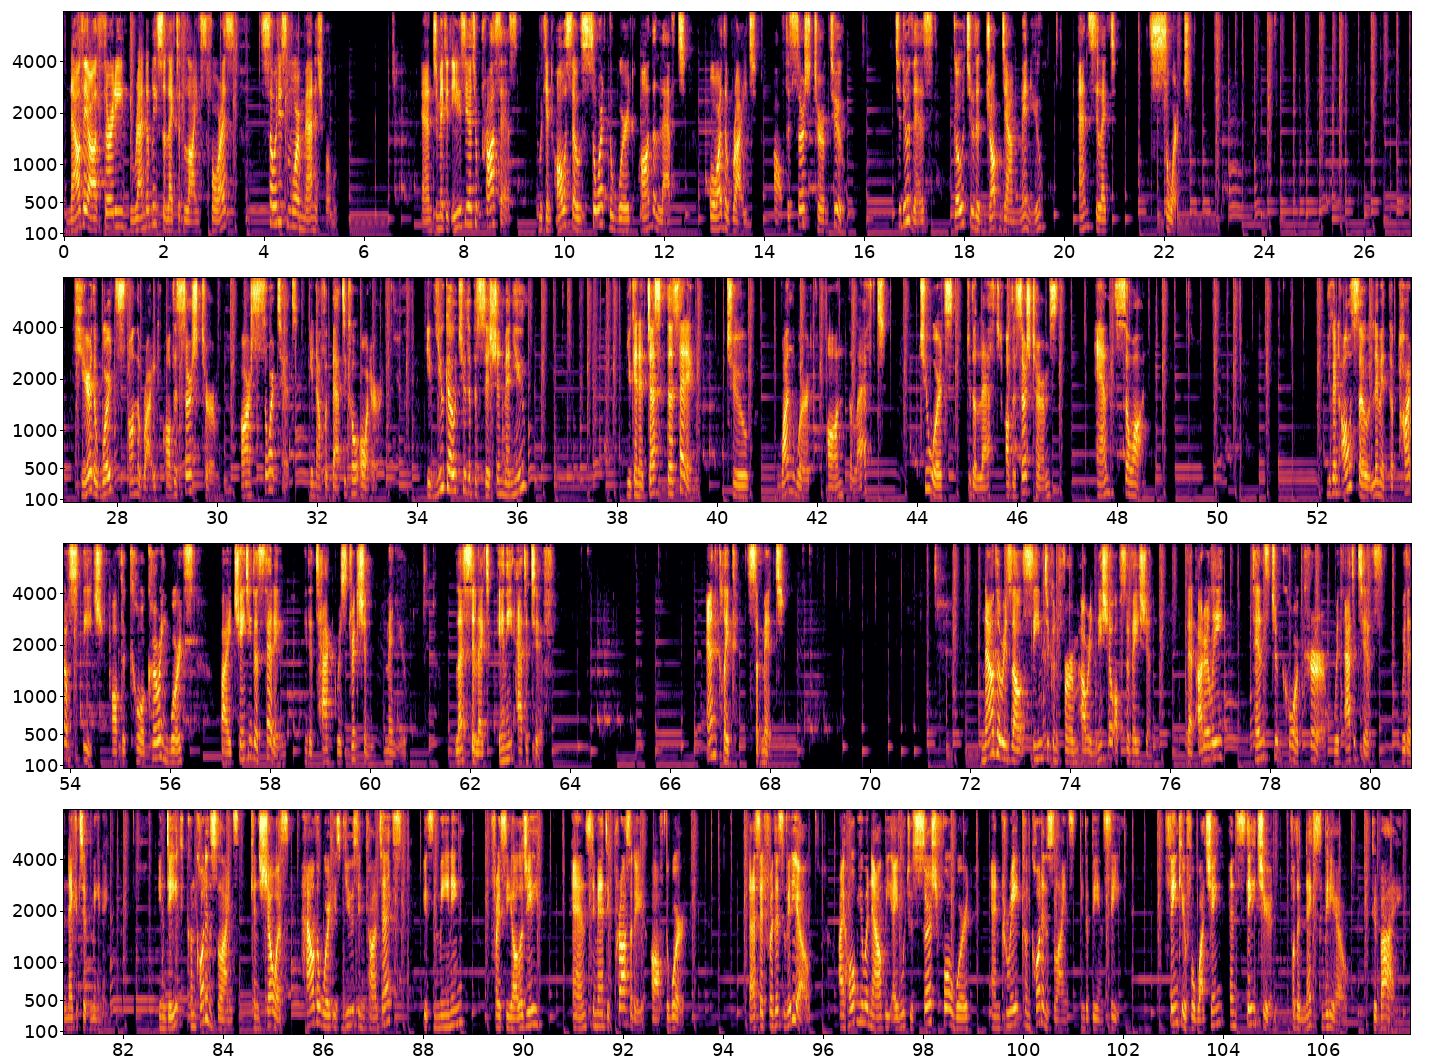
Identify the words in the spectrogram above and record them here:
Now there are 30 randomly selected lines for us, so it is more manageable. And to make it easier to process, we can also sort the word on the left or the right of the search term too. To do this, go to the drop down menu and select Sort. Here, the words on the right of the search term are sorted in alphabetical order. If you go to the position menu, you can adjust the setting to one word on the left, two words to the left of the search terms, and so on. You can also limit the part of speech of the co-occurring words by changing the setting in the tag restriction menu. Let's select any adjective and click Submit. Now the results seem to confirm our initial observation that utterly tends to co-occur with adjectives with a negative meaning. Indeed, concordance lines can show us how the word is used in context, its meaning, phraseology, and semantic prosody of the word. That's it for this video. I hope you will now be able to search for a word and create concordance lines in the BNC. Thank you for watching and stay tuned for the next video. Goodbye.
